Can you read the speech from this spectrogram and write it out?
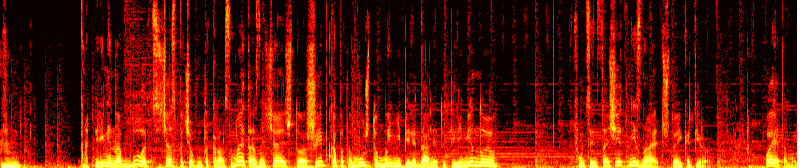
перемена bullet сейчас подчеркнута красным. А это означает, что ошибка, потому что мы не передали эту переменную. Функция instantiate не знает, что ей копировать. Поэтому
